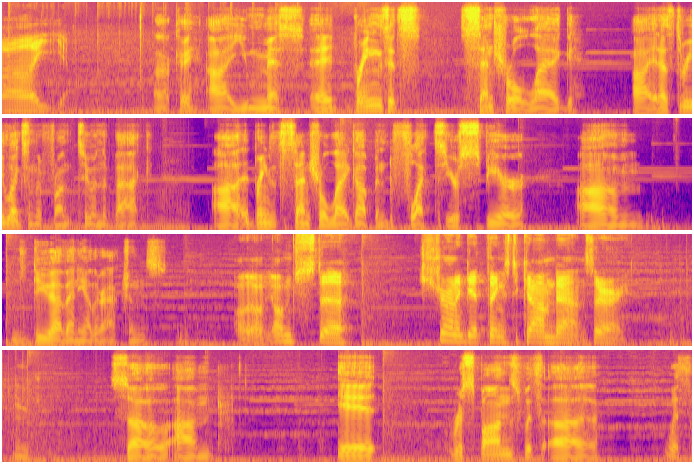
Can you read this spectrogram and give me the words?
Uh, yeah. Okay, uh, you miss. It brings its central leg. Uh, it has three legs in the front, two in the back. Uh, it brings its central leg up and deflects your spear. Um, do you have any other actions? Uh, I'm just uh, just trying to get things to calm down. Sorry. So, um, it responds with uh, with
